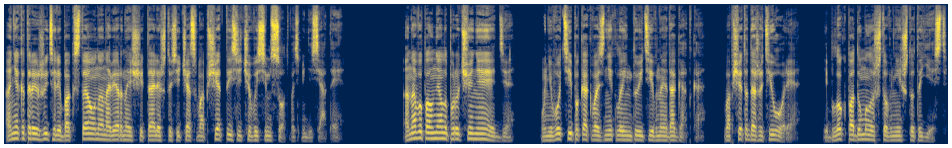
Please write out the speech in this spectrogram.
А некоторые жители Бакстауна, наверное, считали, что сейчас вообще 1880-е. Она выполняла поручение Эдди. У него типа как возникла интуитивная догадка, вообще-то даже теория. И Блок подумала, что в ней что-то есть.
